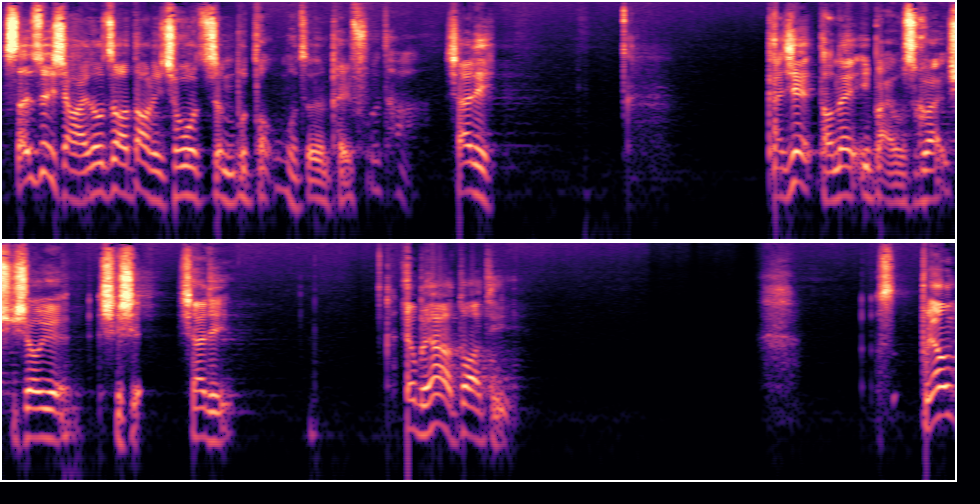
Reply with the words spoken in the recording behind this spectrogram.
三岁小孩都知道道理，邱我真不懂，我真的佩服他。下一题，感谢岛内一百五十块，许秀月，谢谢。下一题，哎，我们还有多少题？不用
